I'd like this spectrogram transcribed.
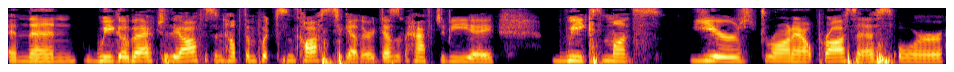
and then we go back to the office and help them put some costs together. It doesn't have to be a weeks, months, years drawn out process or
